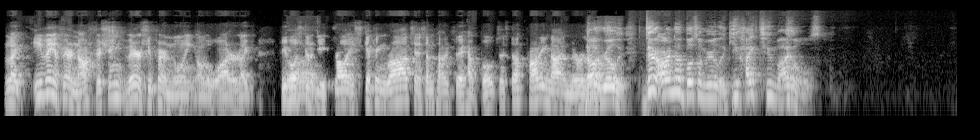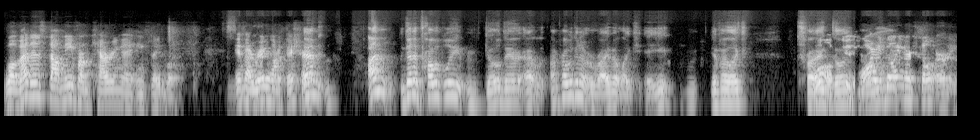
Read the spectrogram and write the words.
like even if they're not fishing, they're super annoying on the water. Like people's Wow. gonna be throwing, skipping rocks, and sometimes they have boats and stuff. Probably not in Mirror Lake. Not really. There are no boats on Mirror Lake. You hike two miles. Well, that doesn't stop me from carrying an inflatable. If I really want to fish it. And I'm gonna probably go there at. I'm probably gonna arrive at like eight. If I like try Whoa, going dude, why are you going there so early?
